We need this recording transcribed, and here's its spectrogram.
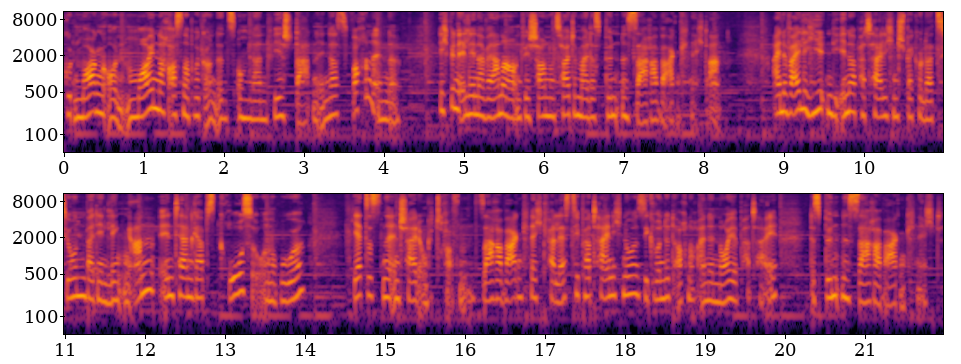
Guten Morgen und moin nach Osnabrück und ins Umland. Wir starten in das Wochenende. Ich bin Elena Werner und wir schauen uns heute mal das Bündnis Sarah Wagenknecht an. Eine Weile hielten die innerparteilichen Spekulationen bei den Linken an. Intern gab es große Unruhe. Jetzt ist eine Entscheidung getroffen. Sarah Wagenknecht verlässt die Partei nicht nur, sie gründet auch noch eine neue Partei, das Bündnis Sarah Wagenknecht.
